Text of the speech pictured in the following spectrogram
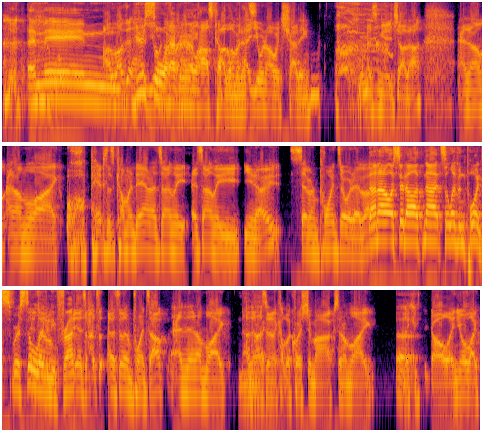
And then I loved it. you saw and what happened in the last couple I of love it minutes. How you and I were chatting, we're messaging each other, and I'm and I'm like, oh, Peps is coming down. It's only it's only you know seven points or whatever. no, no, I said, "Oh, no, it's 11 points. We're still 11 in front." Yeah, it's, it's, it's eleven points up, and then I'm like, and then I mate. sent a couple of question marks, and I'm like. Uh, they kicked the goal, and you're like,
